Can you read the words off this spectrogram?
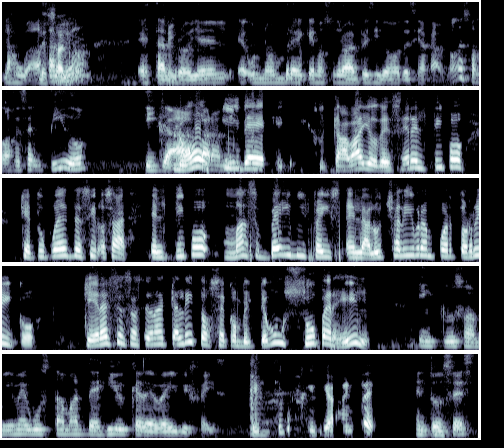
La jugada salió. Está el Roger, un nombre que nosotros al principio nos decía, cabrón, eso no hace sentido. Y ya para mí... y de caballo, de ser el tipo que tú puedes decir, o sea, el tipo más babyface en la lucha libre en Puerto Rico, que era el sensacional Carlito, se convirtió en un super heel. Incluso a mí me gusta más de heel que de babyface. Definitivamente. Entonces,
